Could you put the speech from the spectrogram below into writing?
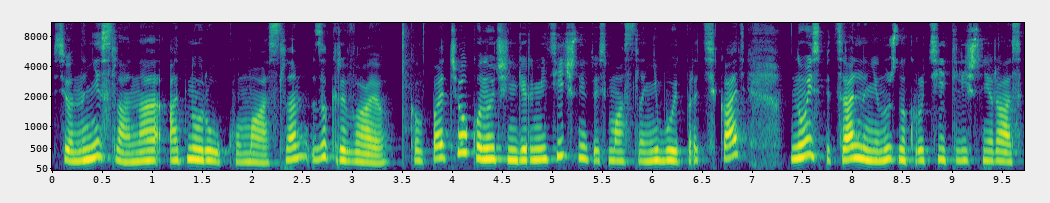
Все нанесла на одну руку масло закрываю колпачок он очень герметичный то есть масло не будет протекать но и специально не нужно крутить лишний раз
